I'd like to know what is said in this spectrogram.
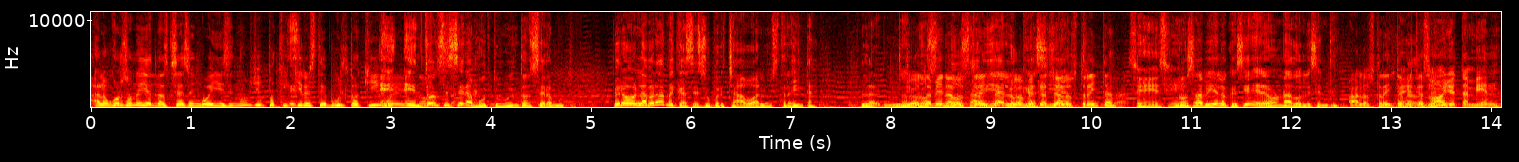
a lo mejor son ellas las que se hacen güey y dicen, no, yo para qué quiero este bulto aquí, Eh, entonces era mutuo, entonces era mutuo. Pero la verdad me casé súper chavo a los 30. La- no- yo no- también a no los sabía 30, lo yo que me casé hacía. a los 30. Sí, sí. No sabía lo que hacía, era un adolescente. A los 30 me casé. No, yo. yo también.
